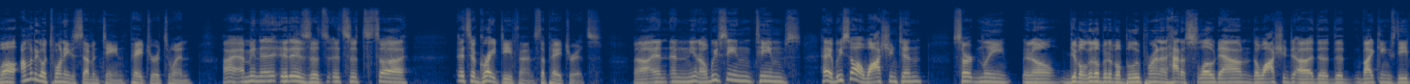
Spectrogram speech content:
Well, I'm going to go 20 to 17. Patriots win. I, I mean, it, it is. It's it's it's uh, it's a great defense. The Patriots, uh, and and you know we've seen teams. Hey, we saw Washington certainly you know give a little bit of a blueprint on how to slow down the Washington uh, the the Vikings def-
